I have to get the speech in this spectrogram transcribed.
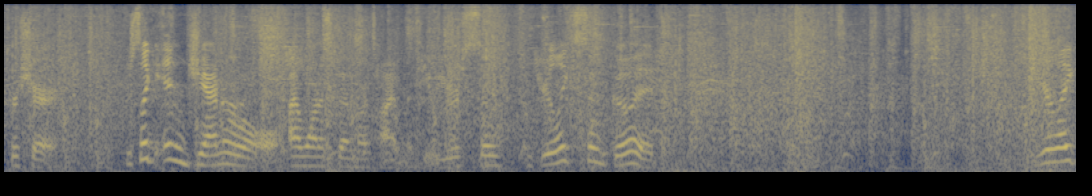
for sure. Just, like, in general, I want to spend more time with you. You're so, you're, like, so good. You're like,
